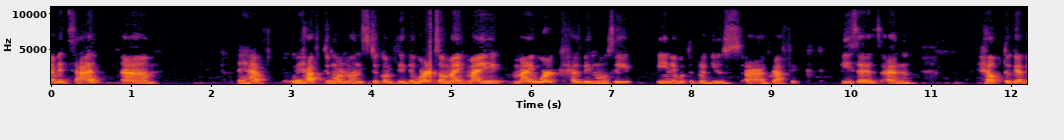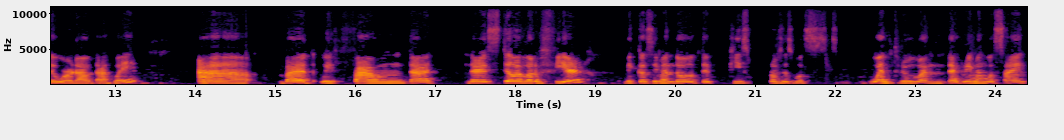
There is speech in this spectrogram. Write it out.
a bit sad. Um, they have we have two more months to complete the work. So my my my work has been mostly being able to produce uh, graphic pieces and help to get the word out that way. Uh, but we found that there is still a lot of fear because even though the peace process was went through and the agreement was signed,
